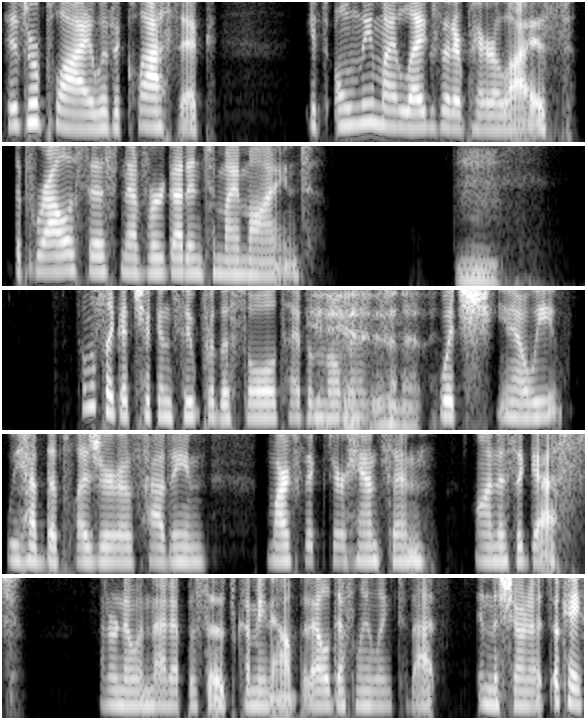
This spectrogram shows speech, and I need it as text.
His reply was a classic It's only my legs that are paralyzed. The paralysis never got into my mind. Mm, It's almost like a chicken soup for the soul type of it moment. is, isn't it? which you know we we had the pleasure of having Mark Victor Hansen on as a guest. I don't know when that episode's coming out, but I'll definitely link to that in the show notes. Okay,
